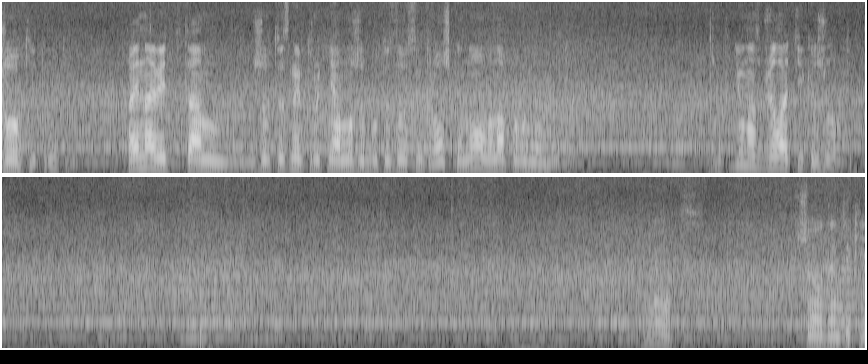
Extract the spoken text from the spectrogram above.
жовтий трутень. Хай навіть там жовтизни трутня може бути зовсім трошки, але вона повинна бути. Тоді у нас бджола тільки жовта. Ну от, ще один такий,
